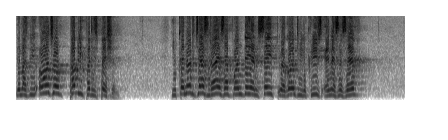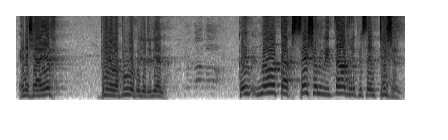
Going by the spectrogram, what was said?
There must be also public participation. You cannot just rise up one day and say we are going to increase NSSF, NHIF bila wabunge kujadiliana. No taxation without representation.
